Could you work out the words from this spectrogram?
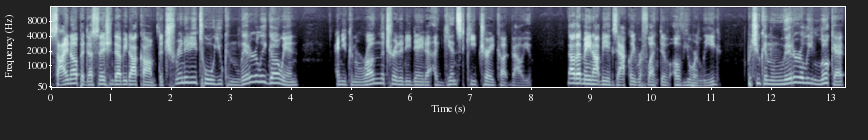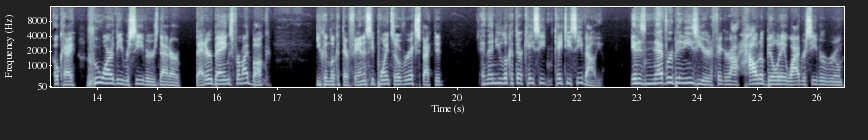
Sign up at destinationdevy.com. The Trinity tool, you can literally go in and you can run the Trinity data against keep trade cut value. Now, that may not be exactly reflective of your league, but you can literally look at okay, who are the receivers that are better bangs for my buck? You can look at their fantasy points over expected, and then you look at their KC, KTC value. It has never been easier to figure out how to build a wide receiver room,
